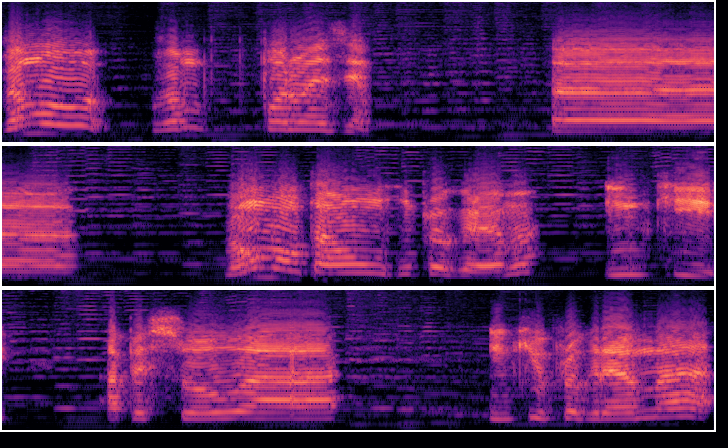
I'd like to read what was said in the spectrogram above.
Vamos, vamos por um exemplo. Uh, vamos montar um, um programa em que a pessoa em que o programa,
